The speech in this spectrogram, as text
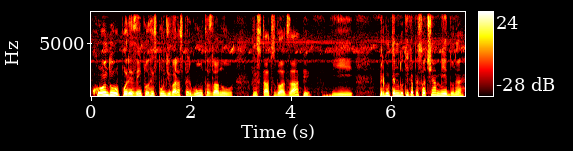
quando, por exemplo, eu respondi várias perguntas lá no, no status do WhatsApp e perguntando do que, que a pessoa tinha medo, né?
